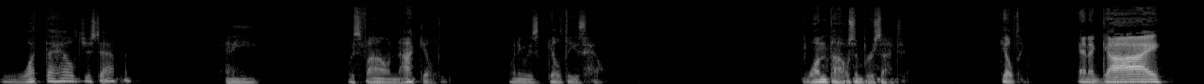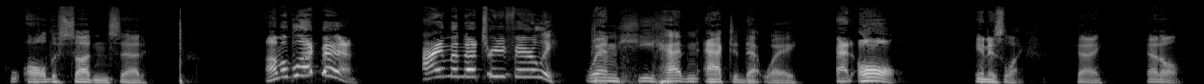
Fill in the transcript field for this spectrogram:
what the hell just happened? And he was found not guilty when he was guilty as hell. 1000% guilty. And a guy who all of a sudden said, I'm a black man. I'm not treated fairly. When he hadn't acted that way at all in his life. Okay? At all.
